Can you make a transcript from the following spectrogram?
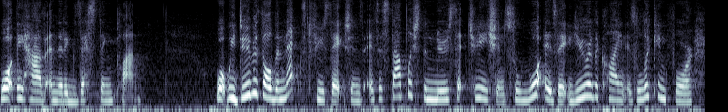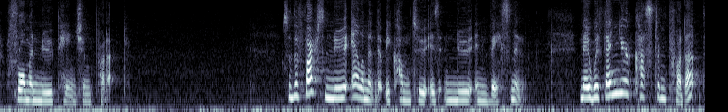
what they have in their existing plan. What we do with all the next few sections is establish the new situation. So what is it you or the client is looking for from a new pension product? So the first new element that we come to is new investment. Now within your custom product,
